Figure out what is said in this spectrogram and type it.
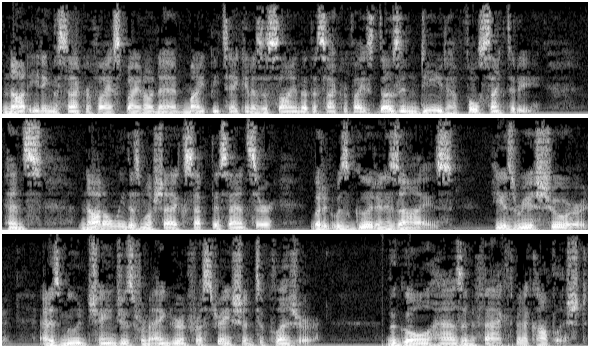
not eating the sacrifice by an onen might be taken as a sign that the sacrifice does indeed have full sanctity. Hence, not only does Moshe accept this answer, but it was good in his eyes. He is reassured, and his mood changes from anger and frustration to pleasure. The goal has in fact been accomplished.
